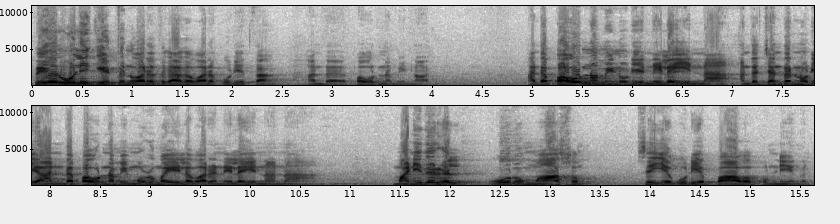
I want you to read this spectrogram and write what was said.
பேர் ஒளிக்கு எடுத்துன்னு வர்றதுக்காக வரக்கூடியது தான் அந்த பௌர்ணமி நாள். அந்த பௌர்ணமியினுடைய நிலை என்ன? அந்த சந்திரனுடைய அந்த பௌர்ணமி முழுமையில் வர நிலை என்னன்னா மனிதர்கள் ஒரு மாதம் செய்யக்கூடிய பாவ புண்ணியங்கள்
